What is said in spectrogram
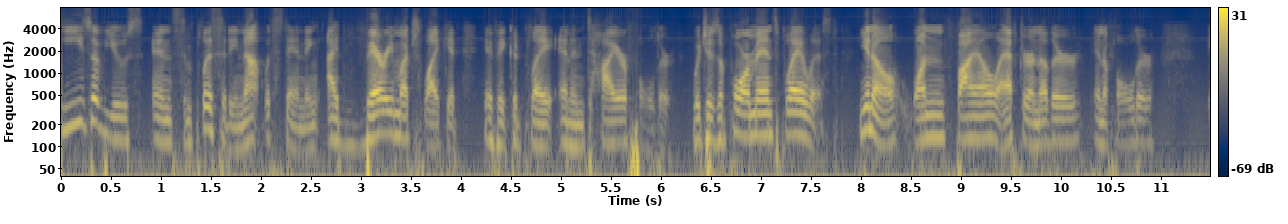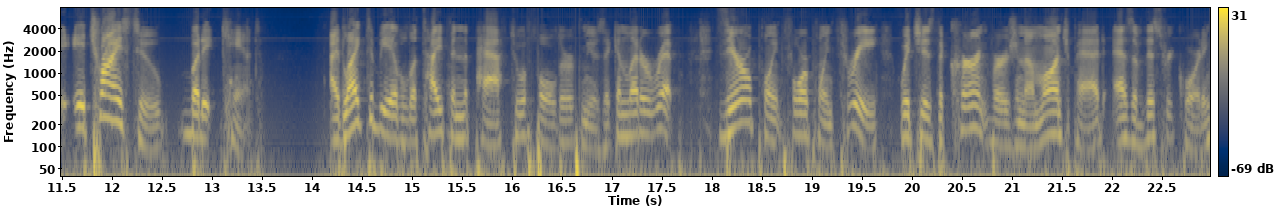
Ease of use and simplicity notwithstanding, I'd very much like it if it could play an entire folder, which is a poor man's playlist. You know, one file after another in a folder. It tries to, but it can't. I'd like to be able to type in the path to a folder of music and let her rip. 0.4.3, which is the current version on Launchpad as of this recording,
